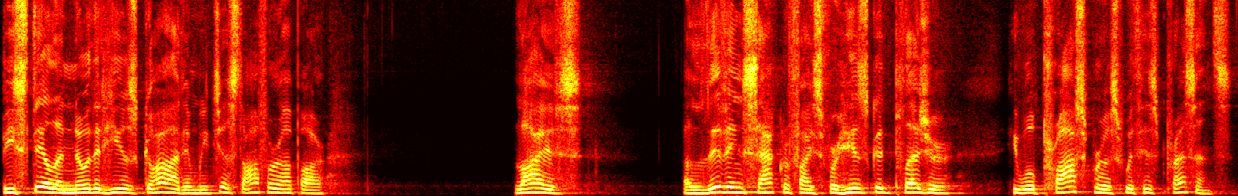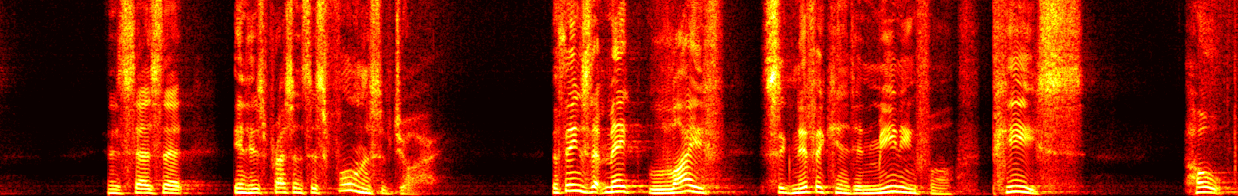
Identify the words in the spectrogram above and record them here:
be still and know that He is God, and we just offer up our lives a living sacrifice for His good pleasure. He will prosper us with His presence. And it says that in His presence is fullness of joy. The things that make life significant and meaningful, peace, hope,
